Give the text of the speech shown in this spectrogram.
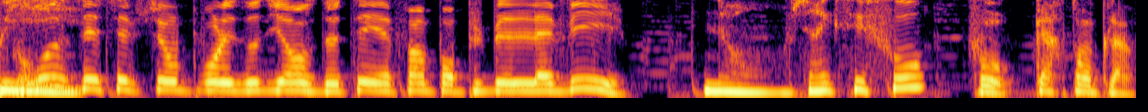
Oui. Grosse déception pour les audiences de TF1 pour belle la vie. Non, je dirais que c'est faux. Faux, carton plein.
